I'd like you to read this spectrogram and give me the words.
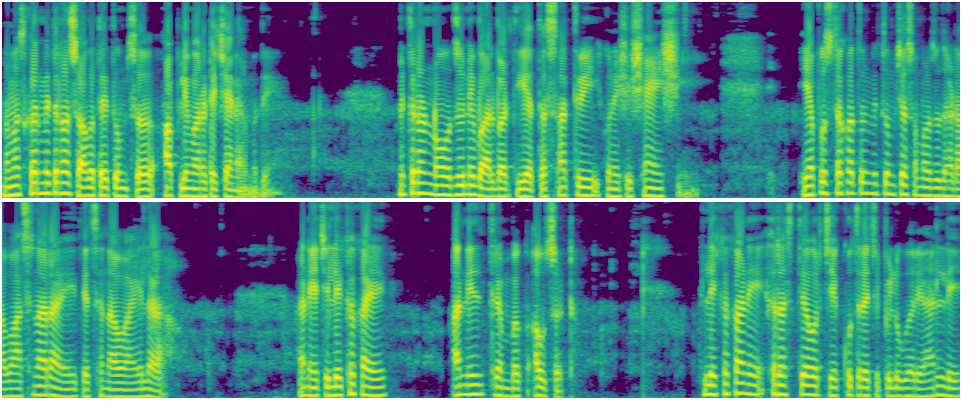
नमस्कार मित्रांनो स्वागत आहे तुमचं आपली मराठी चॅनलमध्ये. मित्रांनो जुने बालभारती आता सातवी एकोणीसशे शहाऐंशी. या पुस्तकातून मी तुमच्यासमोर जो धडा वाचणार आहे त्याचं नाव आहे लळा. आणि याचे लेखक आहे अनिल त्र्यंबक अवचट. लेखकाने रस्त्यावरचे कुत्र्याचे पिलू घरी आणले.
